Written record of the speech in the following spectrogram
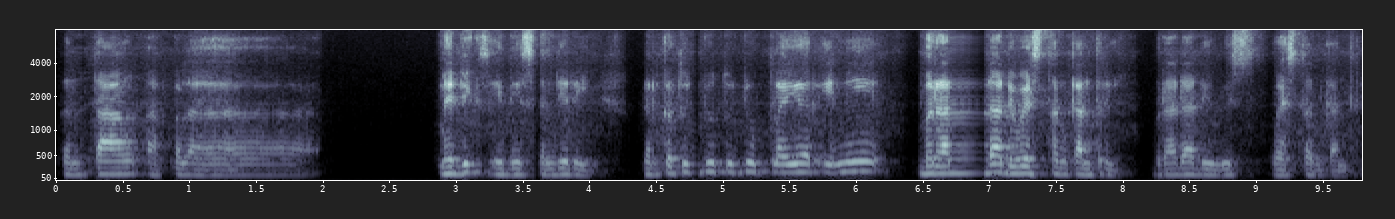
tentang uh, Medix ini sendiri. Dan ketujuh-tujuh player ini berada di Western country, berada di Western country.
